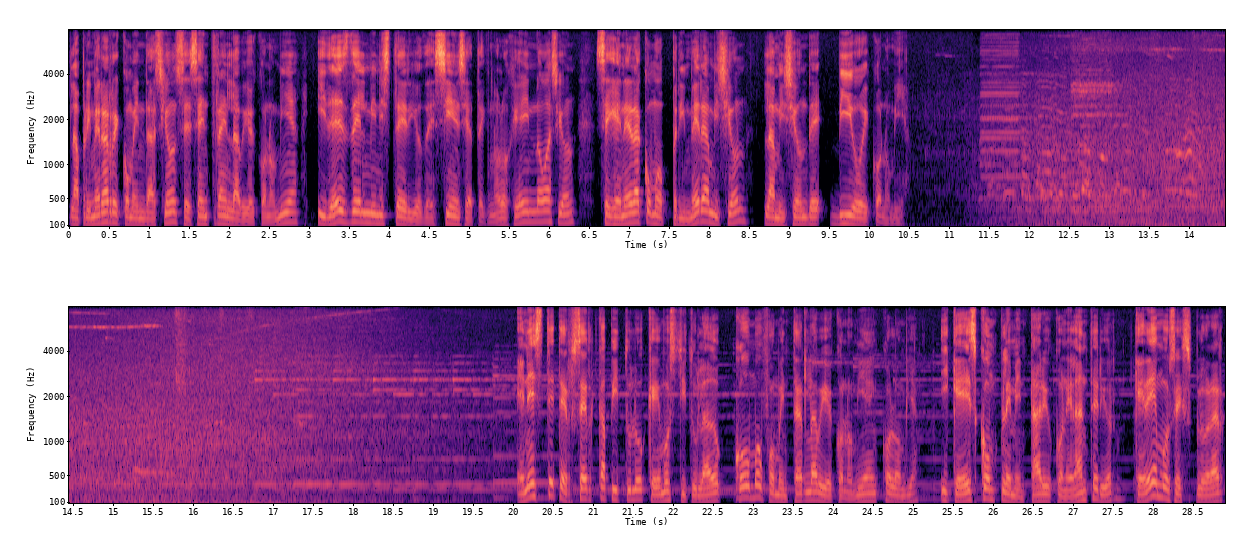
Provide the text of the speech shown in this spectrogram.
La primera recomendación se centra en la bioeconomía y desde el Ministerio de Ciencia, Tecnología e Innovación se genera como primera misión la misión de bioeconomía. En este tercer capítulo que hemos titulado Cómo fomentar la bioeconomía en Colombia y que es complementario con el anterior, queremos explorar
